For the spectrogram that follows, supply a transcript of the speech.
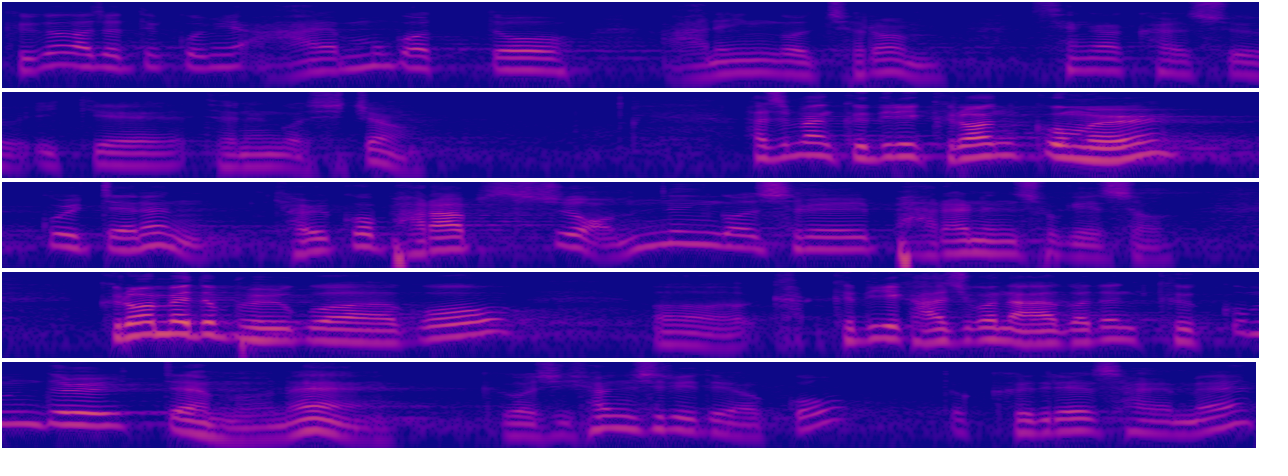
그가 가졌던 꿈이 아무것도 아닌 것처럼 생각할 수 있게 되는 것이죠. 하지만 그들이 그런 꿈을 꿀 때는 결코 바랄 수 없는 것을 바라는 속에서 그럼에도 불구하고 어, 그들이 가지고 나아가던 그 꿈들 때문에 그것이 현실이 되었고 또 그들의 삶에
